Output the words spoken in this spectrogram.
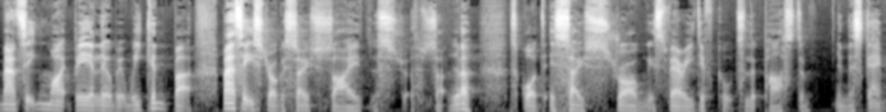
Man City might be a little bit weakened, but Man City's strong is so side so, squad is so strong. It's very difficult to look past them. in this game.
